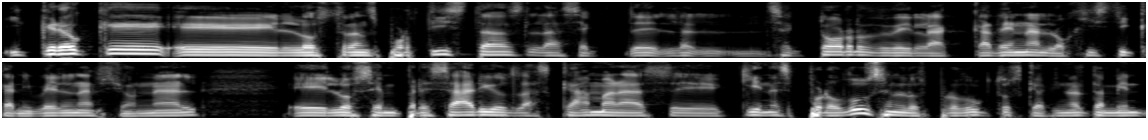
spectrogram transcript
y creo que eh, los transportistas, el sector de la cadena logística a nivel nacional, eh, los empresarios, las cámaras, eh, quienes producen los productos que al final también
